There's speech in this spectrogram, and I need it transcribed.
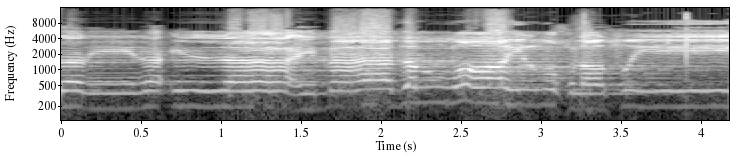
إلا عباد الله المخلصين.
